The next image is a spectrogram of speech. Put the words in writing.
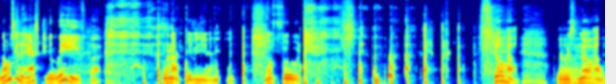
no one's going to ask you to leave, but we're not giving you anything. No food. no help. There was no help.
